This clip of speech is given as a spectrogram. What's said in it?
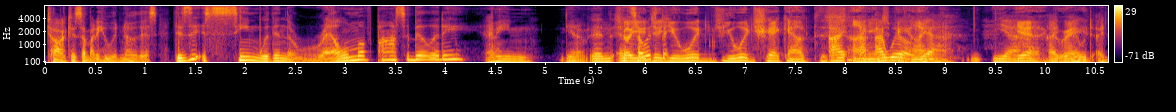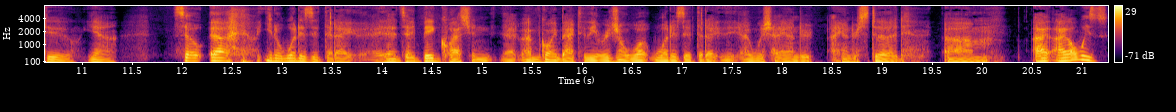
talk to somebody who would know this? Does it seem within the realm of possibility? I mean, you know, and, So, and so you, do, been- you would you would check out the I, science I, I will, behind yeah, yeah, Yeah, I, I, great. would- I do, yeah. So, uh, you know, what is it that I? It's a big question. I- I'm going back to the original. What What is it that I? I wish I under I understood. Um, I, I always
